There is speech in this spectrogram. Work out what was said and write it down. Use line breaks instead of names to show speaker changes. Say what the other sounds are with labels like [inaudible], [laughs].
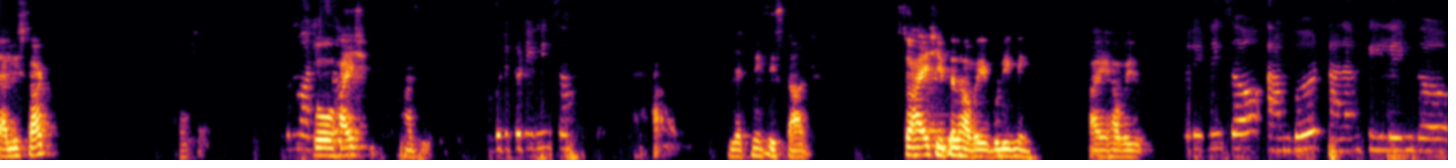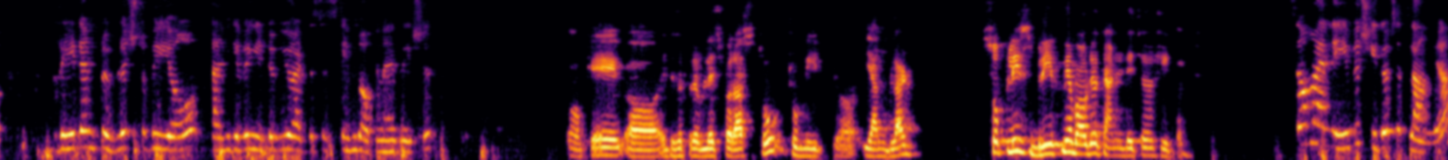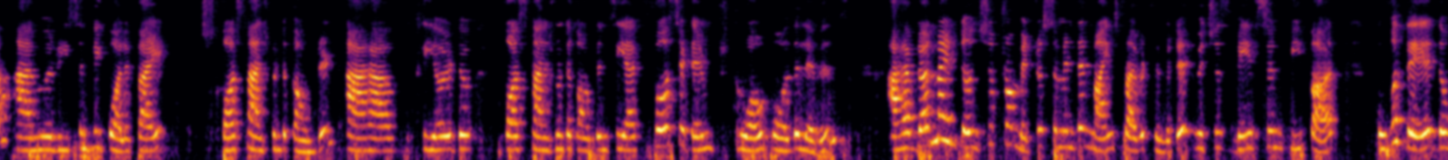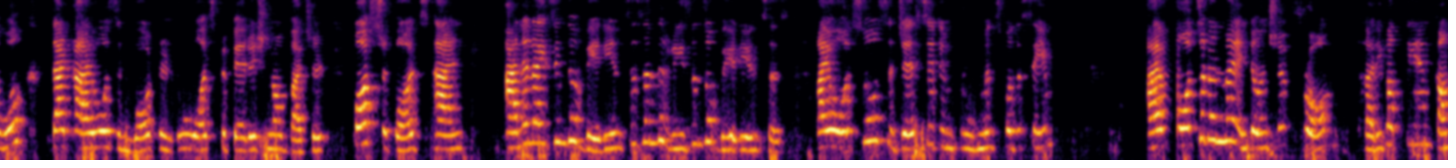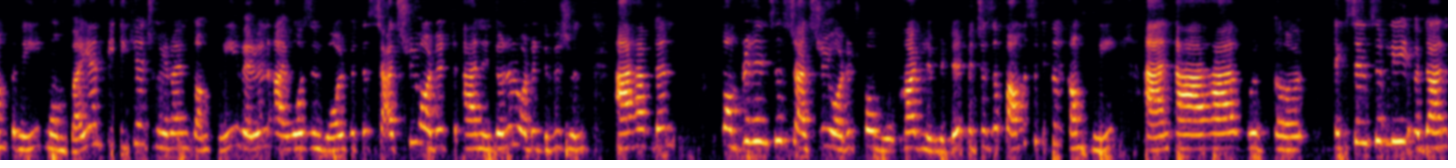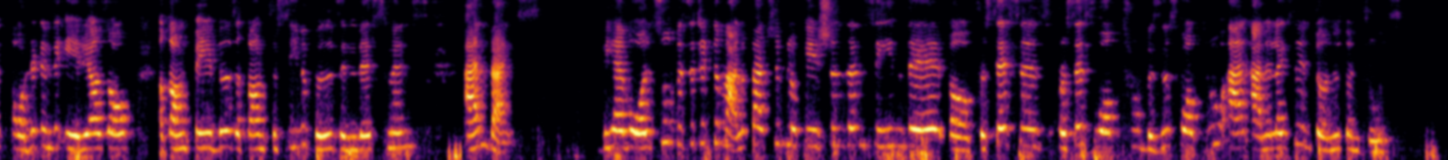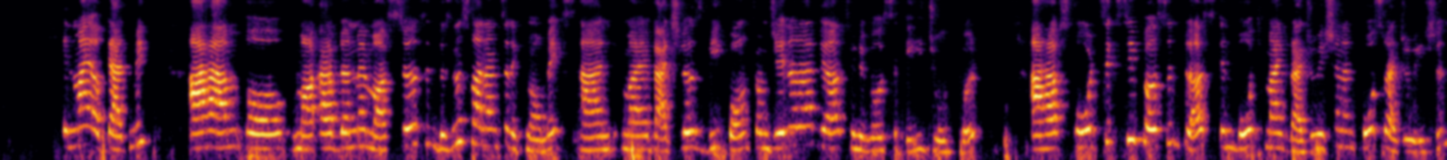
Shall we start? Okay.
Good morning,
So,
sir.
hi, Sh- Haji.
Good, good evening, sir.
Uh, Let me please start. So, hi, Sheetal, how are you? Good evening. Hi, how are you?
Good evening, sir. I'm good and I'm feeling uh, great and privileged to be here and giving interview at this esteemed organization.
Okay, uh, it is a privilege for us too to meet uh, young blood. So, please brief me about your candidature, Sheetal.
So my name is Sheetal Chitlangia. I'm a recently qualified cost management accountant. I have cleared cost management accountancy at first attempt throughout all the levels. I have done my internship from Metro Cement and Mines Private Limited, which is based in PPAR. Over there, the work that I was involved into was preparation of budget, cost records, and analyzing the variances and the reasons of variances. I also suggested improvements for the same I have also done my internship from Haribhakti and Company, Mumbai, and PK Ajmera and Company, wherein I was involved with the statutory audit and internal audit division. I have done comprehensive statutory audit for Wockhardt Limited, which is a pharmaceutical company, and I have uh, extensively done audit in the areas of account payables, account receivables, investments, and banks. We have also visited the manufacturing locations and seen their uh, processes, process walkthrough, business walkthrough, and analyzed the internal controls. In my academic, I am uh, ma- I have done my master's in business finance and economics and my bachelor's BCom from Jai Narain Vyas University, Jodhpur. I have scored 60% plus in both my graduation and post graduation.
